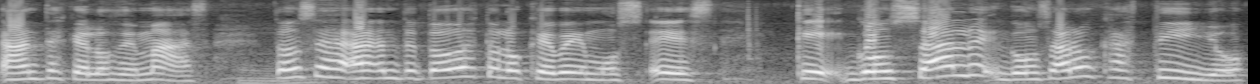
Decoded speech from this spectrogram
antes que los demás. Entonces, ante todo esto lo que vemos es que Gonzalo, Gonzalo Castillo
